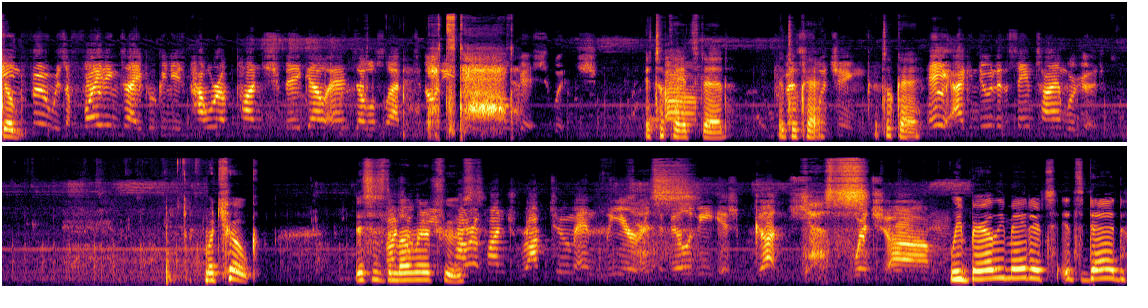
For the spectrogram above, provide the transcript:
Mean Fu is a fighting type who can use power up punch, fake out, and double slap. Its It's dead. It's okay. It's Um, dead. It's okay. Switching. It's okay. Hey, I can do it at the same time. We're good. Machoke. This is the moment of truth. Power punch, rock tomb, and leer. Its ability is guts. Yes. Which um. We barely made it. It's dead.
